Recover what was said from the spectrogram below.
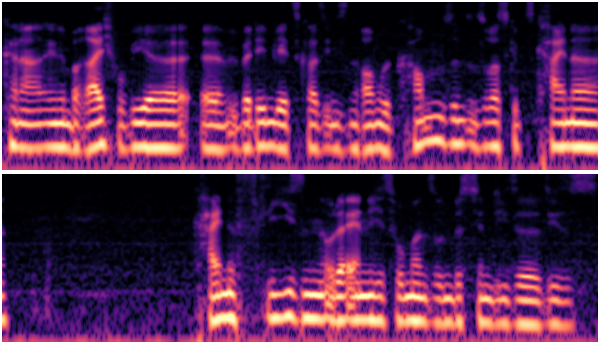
keine Ahnung, in dem Bereich, wo wir, äh, über den wir jetzt quasi in diesen Raum gekommen sind und sowas, gibt es keine, keine Fliesen oder ähnliches, wo man so ein bisschen diese, dieses,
